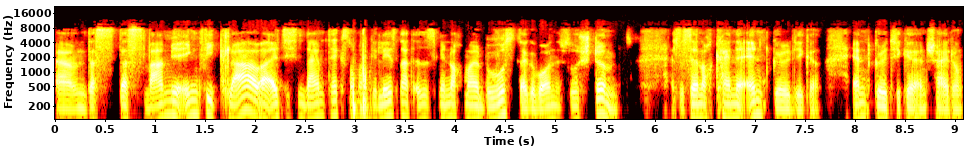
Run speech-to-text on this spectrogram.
Ähm, das, das war mir irgendwie klar, aber als ich in deinem Text nochmal gelesen habe, ist es mir nochmal bewusster geworden. So stimmt. Es ist ja noch keine endgültige, endgültige Entscheidung.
